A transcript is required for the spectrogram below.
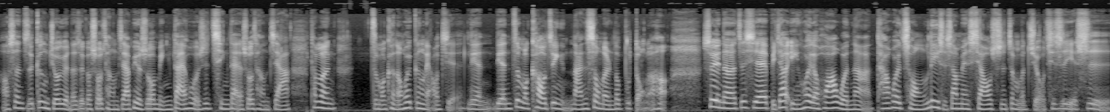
啊，甚至更久远的这个收藏家，譬如说明代或者是清代的收藏家，他们怎么可能会更了解？连连这么靠近南宋的人都不懂了哈。所以呢，这些比较隐晦的花纹啊，它会从历史上面消失这么久，其实也是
